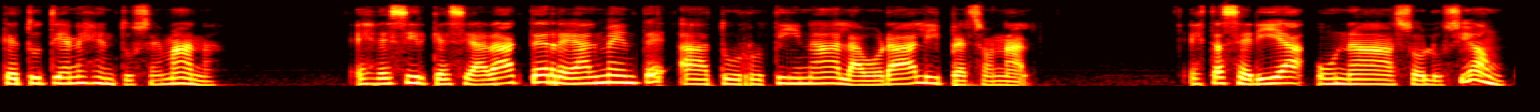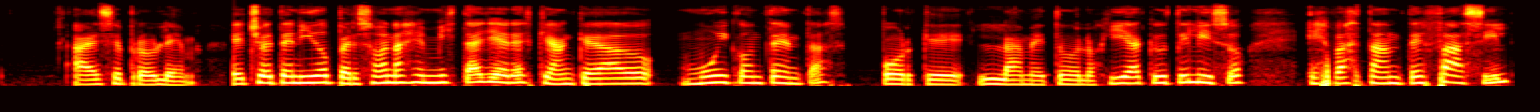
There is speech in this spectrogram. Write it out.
que tú tienes en tu semana. Es decir, que se adapte realmente a tu rutina laboral y personal. Esta sería una solución a ese problema. De hecho, he tenido personas en mis talleres que han quedado muy contentas porque la metodología que utilizo es bastante fácil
